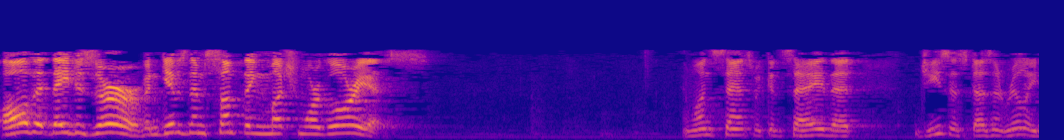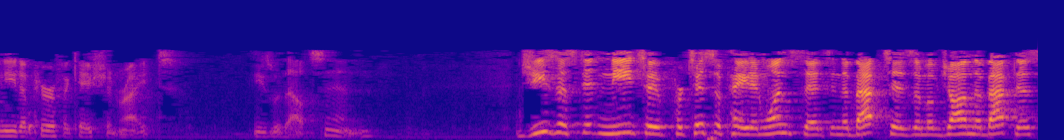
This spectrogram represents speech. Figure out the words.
all that they deserve and gives them something much more glorious. In one sense, we could say that Jesus doesn't really need a purification rite. He's without sin. Jesus didn't need to participate in one sense in the baptism of John the Baptist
